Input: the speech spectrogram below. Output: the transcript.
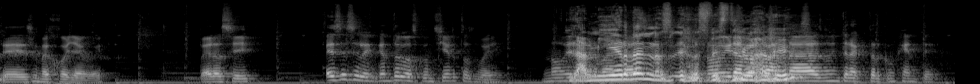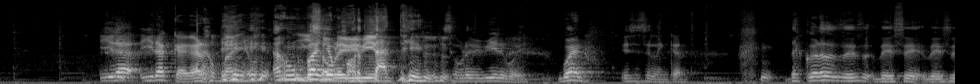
Sí, es una joya, güey. Pero sí. Ese es el encanto de los conciertos, güey. No ir La a mierda en los, en los No ir a ver festivales. bandas, no interactuar con gente. Ir a, ir a cagar a un baño. a un y baño sobrevivir. Y portátil. sobrevivir, güey. Bueno, Ese es el encanto. ¿te acuerdas de ese, de ese, de ese,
